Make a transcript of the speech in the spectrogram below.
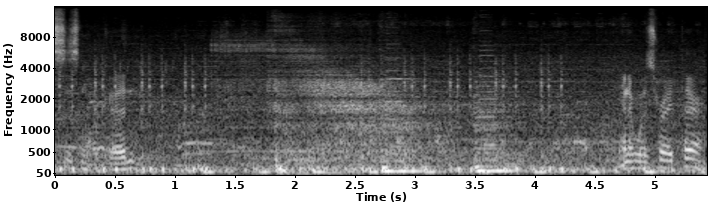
This is not good. And it was right there.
